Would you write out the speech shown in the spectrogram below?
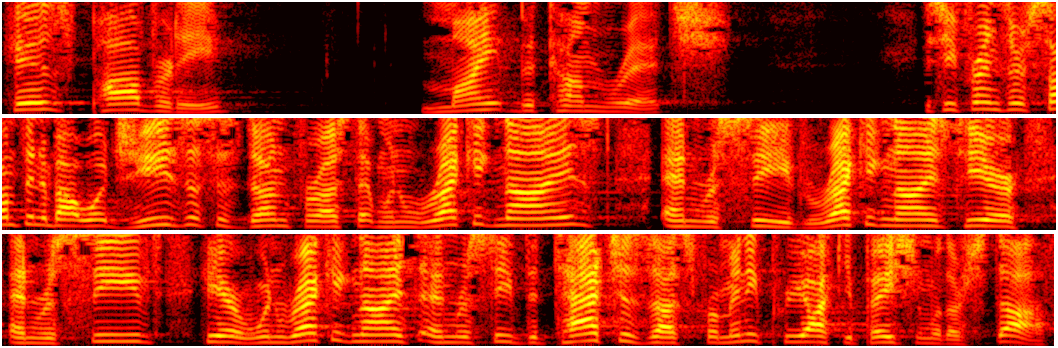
his poverty, might become rich. You see, friends, there's something about what Jesus has done for us that when recognized and received, recognized here and received here, when recognized and received detaches us from any preoccupation with our stuff.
